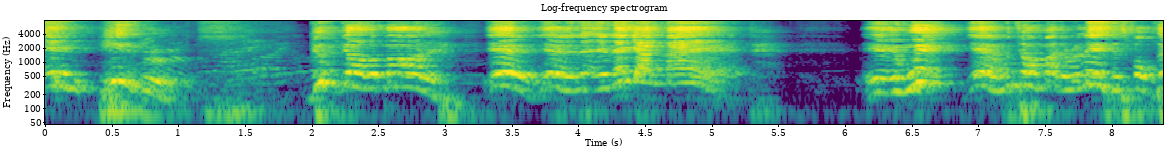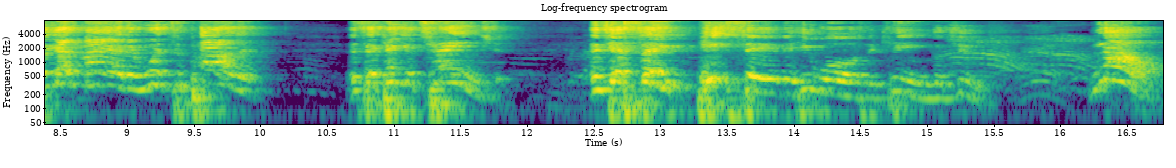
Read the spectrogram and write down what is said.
in Hebrew. Good God Almighty. Yeah, yeah. And, they got mad. And went, yeah, we're talking about the religious folks. They got mad and went to Pilate and said, Can you change it? And just say, He said that he was the king of Jews. No.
